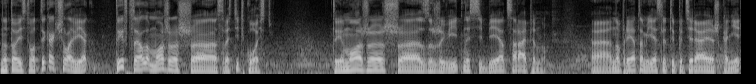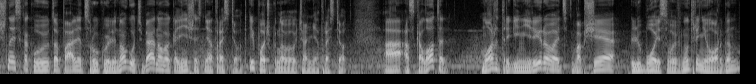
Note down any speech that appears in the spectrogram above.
Ну, то есть, вот ты как человек, ты в целом можешь э, срастить кость. Ты можешь э, заживить на себе царапину. Э, но при этом, если ты потеряешь конечность какую-то, палец, руку или ногу, у тебя новая конечность не отрастет. И почка новая у тебя не отрастет. А осколотль может регенерировать вообще любой свой внутренний орган,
